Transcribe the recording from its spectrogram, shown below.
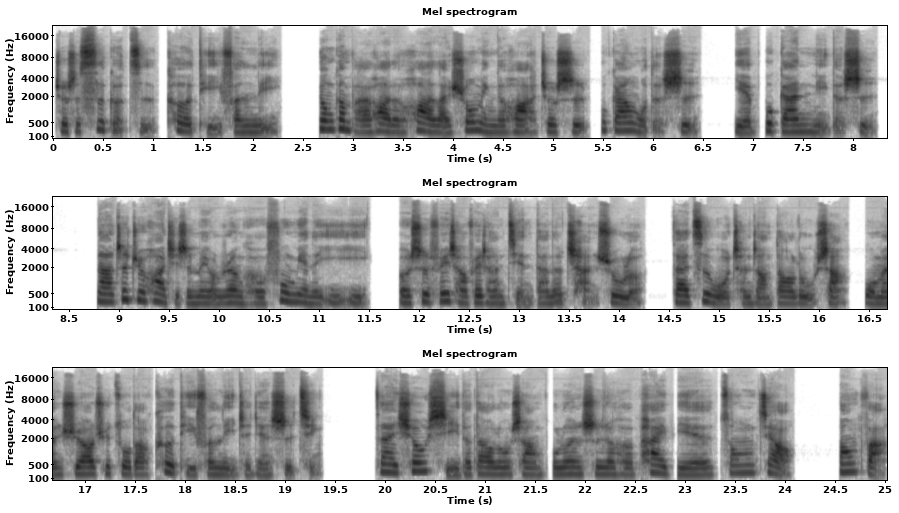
就是四个字：课题分离。用更白话的话来说明的话，就是不干我的事，也不干你的事。那这句话其实没有任何负面的意义，而是非常非常简单的阐述了在自我成长道路上，我们需要去做到课题分离这件事情。在修习的道路上，不论是任何派别、宗教方法，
